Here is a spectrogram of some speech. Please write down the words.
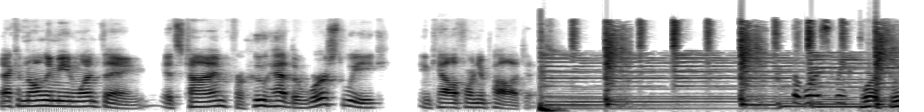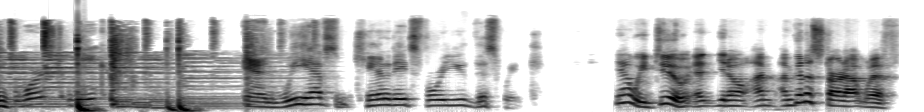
that can only mean one thing. It's time for who had the worst week in California politics. The worst week. Worst week. Worst week. And we have some candidates for you this week. Yeah, we do. And, you know, I'm I'm going to start out with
